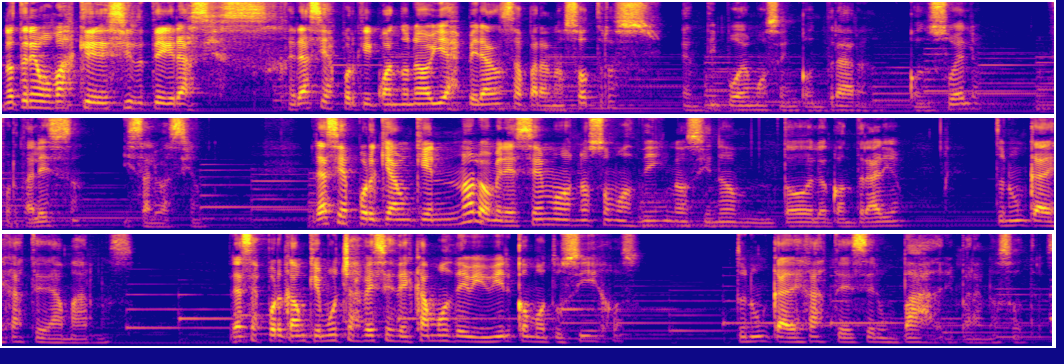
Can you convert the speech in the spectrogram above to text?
no tenemos más que decirte gracias. Gracias porque cuando no había esperanza para nosotros, en ti podemos encontrar consuelo, fortaleza y salvación. Gracias porque aunque no lo merecemos, no somos dignos, sino todo lo contrario, tú nunca dejaste de amarnos. Gracias porque aunque muchas veces dejamos de vivir como tus hijos, tú nunca dejaste de ser un padre para nosotros.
